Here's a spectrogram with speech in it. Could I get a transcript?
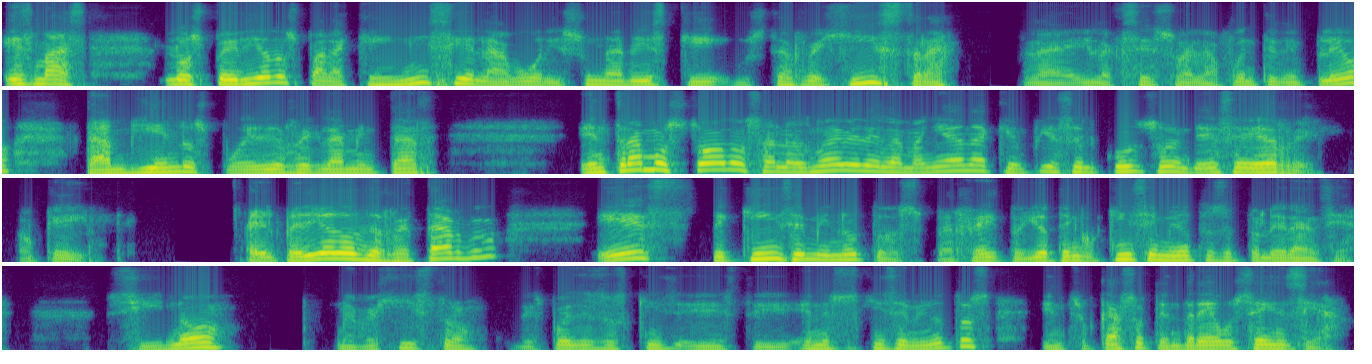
Es más, los periodos para que inicie labores, una vez que usted registra el acceso a la fuente de empleo, también los puede reglamentar. Entramos todos a las 9 de la mañana que empieza el curso en DSR, ok. El periodo de retardo es de 15 minutos, perfecto, yo tengo 15 minutos de tolerancia. Si no me registro después de esos 15, este, en esos 15 minutos, en su caso tendré ausencia,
